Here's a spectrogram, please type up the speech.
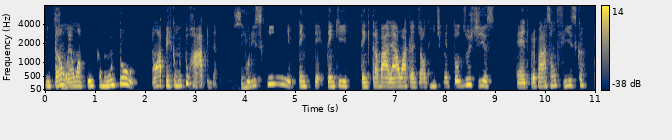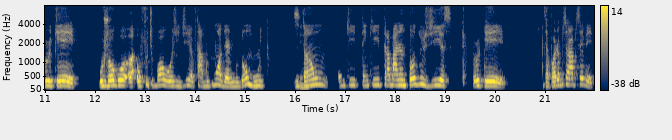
Então, Sim. é uma perca muito é uma perca muito rápida. Sim. Por isso que tem, tem que tem que trabalhar o atleta de alto rendimento todos os dias, é, de preparação física, porque o jogo, o futebol hoje em dia está muito moderno, mudou muito. Sim. Então, tem que, tem que ir trabalhando todos os dias, porque você pode observar para você ver,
